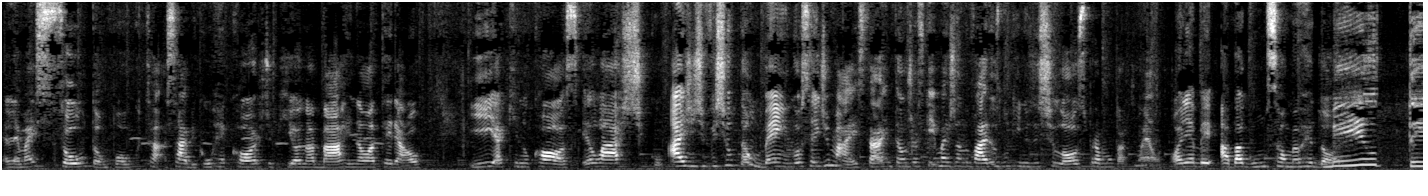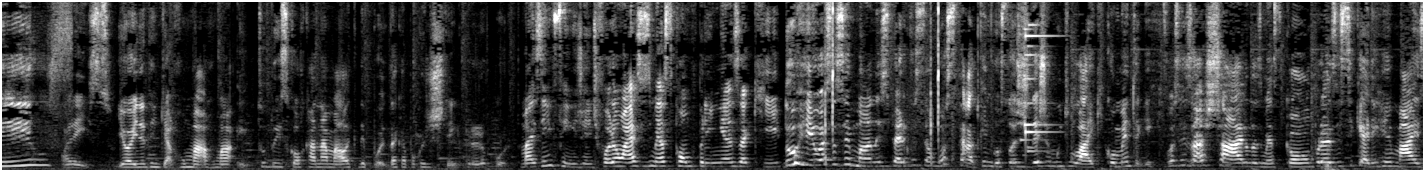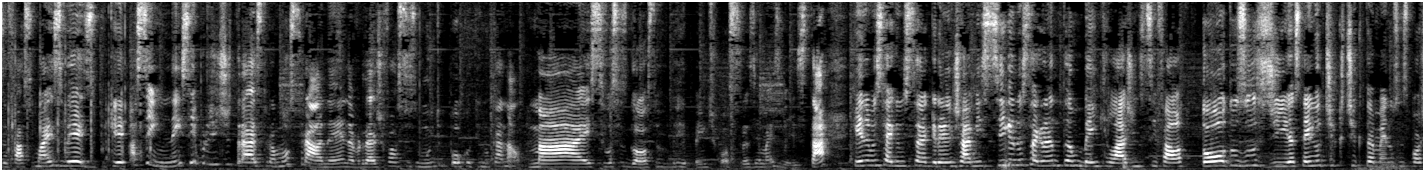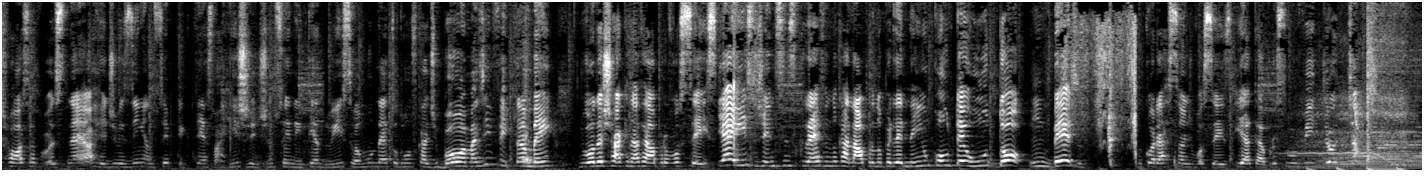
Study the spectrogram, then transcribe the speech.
Ela é mais solta um pouco, tá? sabe? Com recorte aqui, ó, na barra e na lateral. E aqui no cos, elástico. Ai, gente, vestiu tão bem, gostei demais, tá? Então já fiquei imaginando vários lookinhos estilosos pra montar com ela. Olha a bagunça ao meu redor. Meu Deus! Olha isso. E eu ainda tenho que arrumar, arrumar tudo isso, colocar na mala, que depois, daqui a pouco a gente tem que ir pro aeroporto. Mas enfim, gente, foram essas minhas comprinhas aqui do Rio essa semana. Espero que vocês tenham gostado. Quem gostou, gente deixa muito like, comenta aqui o que vocês acharam das minhas compras. E se querem ver mais, eu faço mais vezes. Porque, assim, nem sempre a gente traz pra mostrar, né? Na verdade, eu faço isso muito pouco aqui no canal. Mas, se vocês gostam, de repente, posso trazer mais vezes, tá? Quem não me segue no Instagram, já me siga no Instagram também, que lá a gente se fala todos os dias. Tem o TikTok também, não sei se pode falar, né, a rede vizinha não sei porque que tem essa rixa, gente, não sei, não entendo isso. Vamos, né, todo mundo ficar de boa, mas enfim, também vou deixar aqui na tela pra vocês. E é isso, gente, se inscreve no canal pra não perder nenhum conteúdo. Um beijo no coração de vocês e até o próximo vídeo. Tchau!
